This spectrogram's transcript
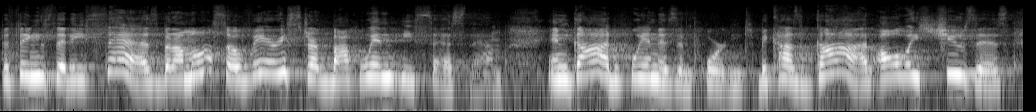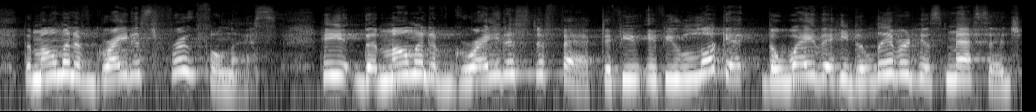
the things that he says, but I'm also very struck by when he says them. In God, when is important because God always chooses the moment of greatest fruitfulness. He, the moment of greatest effect, if you, if you look at the way that he delivered his message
